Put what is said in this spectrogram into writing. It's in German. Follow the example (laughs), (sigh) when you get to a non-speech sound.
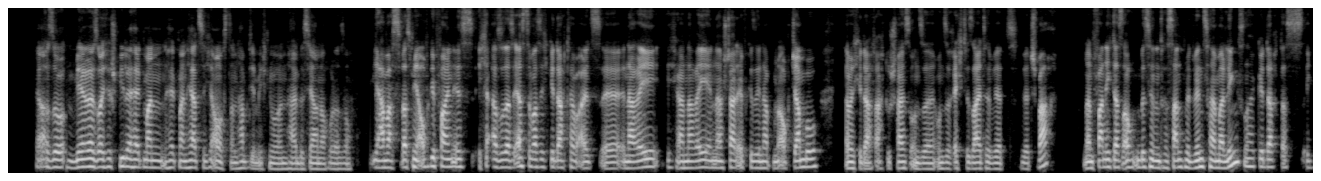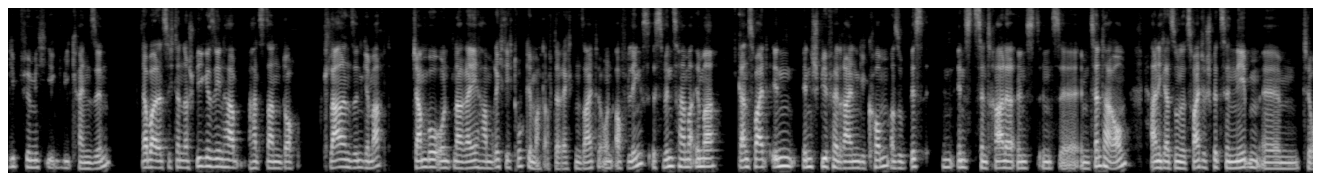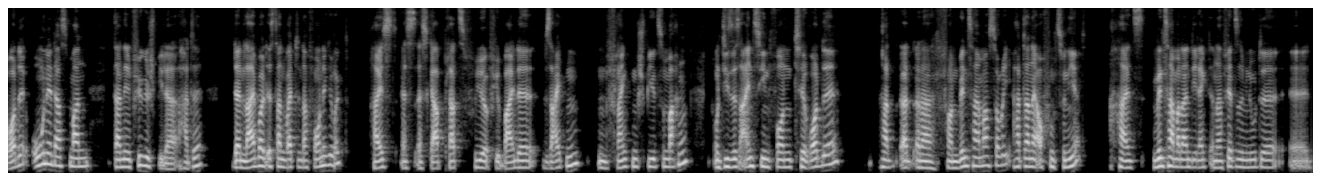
Ja, also mehrere solche Spiele hält man, hält man herzlich aus. Dann habt ihr mich nur ein halbes Jahr noch oder so. Ja, was, was mir aufgefallen ist, ich, also das erste, was ich gedacht habe, als äh, Nare, ich Nare in der Startelf gesehen habe und auch Jumbo, habe ich gedacht, ach du Scheiße, unsere, unsere rechte Seite wird, wird schwach. Und dann fand ich das auch ein bisschen interessant mit Winsheimer links und habe gedacht, das ergibt für mich irgendwie keinen Sinn. Aber als ich dann das Spiel gesehen habe, hat es dann doch klaren Sinn gemacht. Jumbo und Narey haben richtig Druck gemacht auf der rechten Seite und auf links ist Winsheimer immer ganz weit in, ins Spielfeld reingekommen, also bis in, ins zentrale, ins, ins äh, im Zenterraum, eigentlich als so eine zweite Spitze neben ähm, Tirode, ohne dass man dann den Flügelspieler hatte. Denn Leibold ist dann weiter nach vorne gerückt. Heißt, es, es gab Platz für, für beide Seiten, ein Flankenspiel zu machen. Und dieses Einziehen von Terodde hat, hat oder von Winsheimer, sorry, hat dann ja auch funktioniert. Als Winsheimer dann direkt in der 14. Minute äh,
